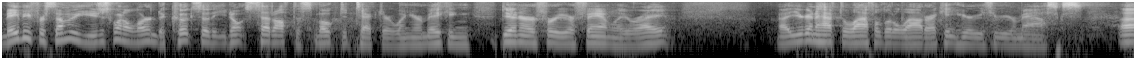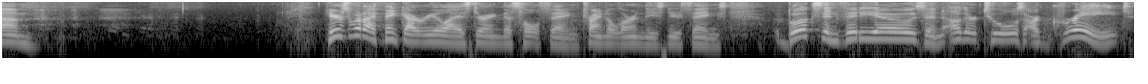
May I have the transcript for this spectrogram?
maybe for some of you, you just want to learn to cook so that you don't set off the smoke detector when you're making dinner for your family, right? Uh, you're going to have to laugh a little louder. I can't hear you through your masks. Um, here's what I think I realized during this whole thing, trying to learn these new things. Books and videos and other tools are great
